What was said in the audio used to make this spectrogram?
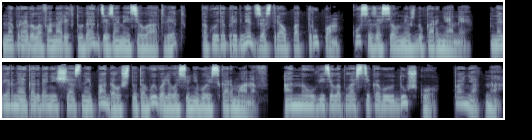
Направила фонарик туда, где заметила ответ, какой-то предмет застрял под трупом, косо засел между корнями. Наверное, когда несчастный падал, что-то вывалилось у него из карманов. Анна увидела пластиковую дужку. Понятно.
